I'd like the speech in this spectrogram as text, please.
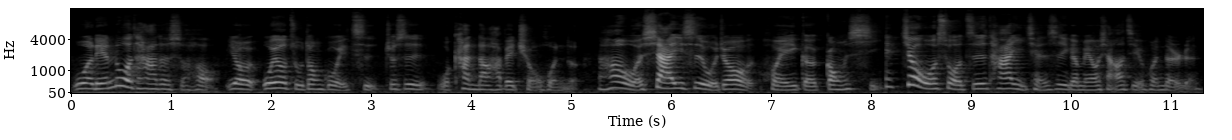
我联络他的时候，有我有主动过一次，就是我看到他被求婚了，然后我下意识我就回一个恭喜。就我所知，他以前是一个没有想要结婚的人。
